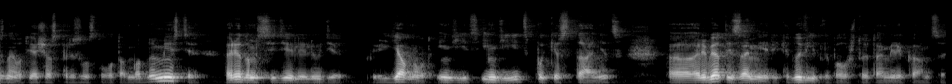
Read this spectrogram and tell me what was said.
знаю, вот я сейчас присутствовал там в одном месте, рядом сидели люди, явно вот индиец, индиец пакистанец, э, ребята из Америки, ну видно было, что это американцы,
